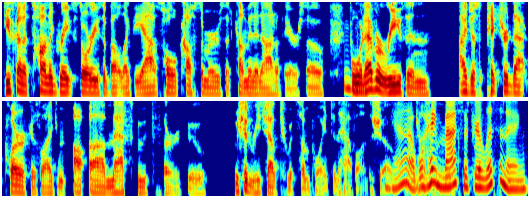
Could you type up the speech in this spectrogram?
he's got a ton of great stories about like the asshole customers that come in and out of there. So Mhm. for whatever reason, I just pictured that clerk as like uh, uh, Max Booth III, who we should reach out to at some point and have on the show. Yeah. Well, hey, Max, if you're listening,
